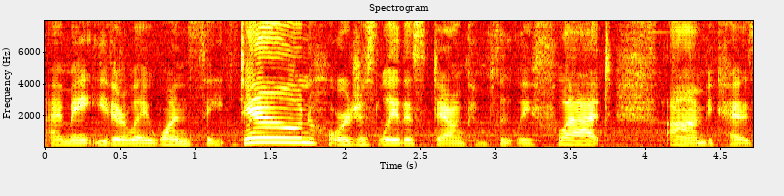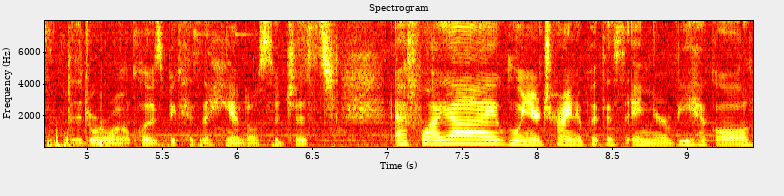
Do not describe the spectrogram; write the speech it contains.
I may either lay one seat down or just lay this down completely flat um, because the door won't close because the handle. So just FYI, when you're trying to put this in your vehicle,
